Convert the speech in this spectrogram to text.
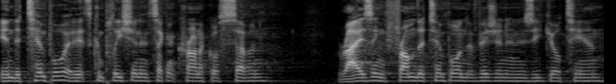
in the temple at its completion in 2 Chronicles 7, rising from the temple in the vision in Ezekiel 10.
